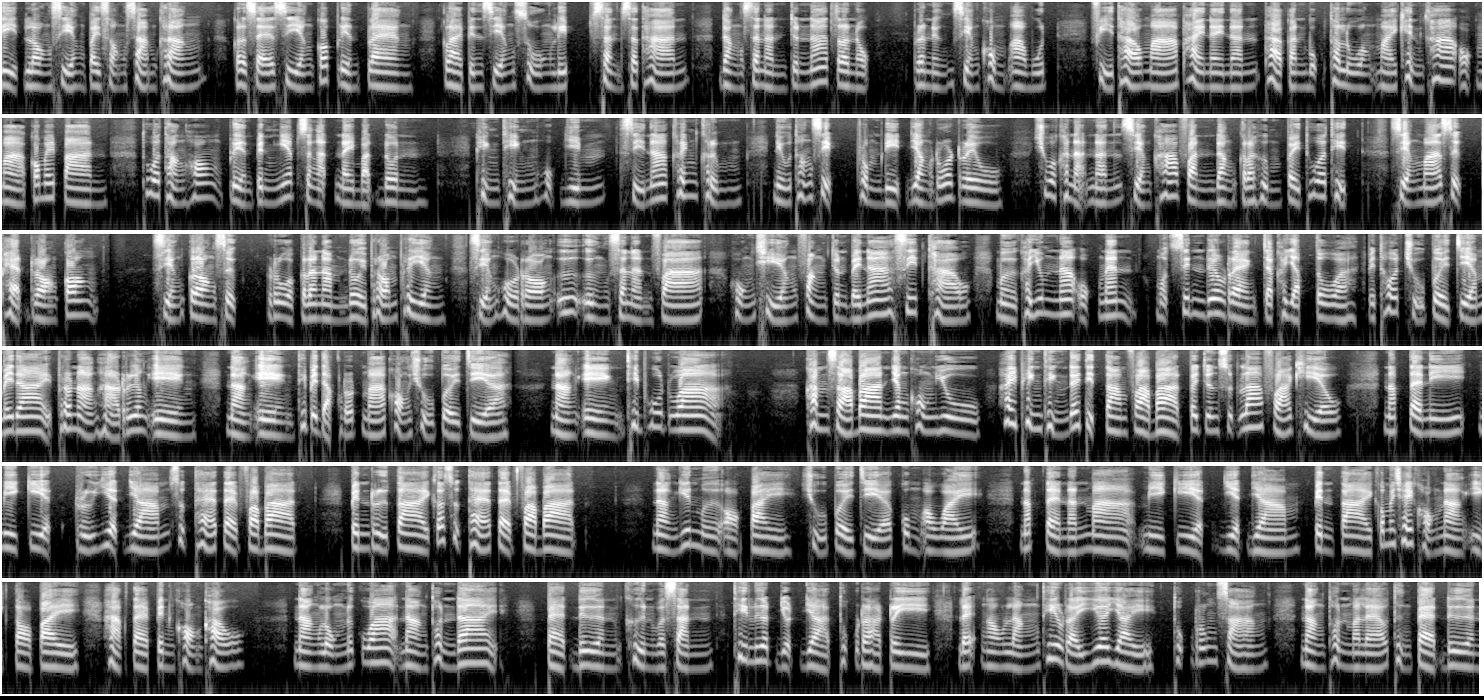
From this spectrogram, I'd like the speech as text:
ดีดลองเสียงไปสองสามครั้ง กระแสเสียงก็เปลี่ยนแปลง กลายเป็นเสียงสูงลิบสั่นสะท้าน ดังสนั่นจนหน้าตระหนก ประหนึ่งเสียงข่มอาวุธ ฝีเท้าม้าภายในนั้นพากันบุกทะลวงหมายเข็นฆ่าออกมาก็ไม่ปาน ทั่วทั้งห้องเปลี่ยนเป็นเงียบสงัดในบัดดลพิงถิง หุบยิ้ม สีหน้าเคร่งขรึม นิ้วทั้งสิบพรมดีดอย่างรวดเร็ว ชั่วขณะนั้นเสียงฆ่าฟันดังกระหึ่มไปทั่วทิศ เสียงม้าศึกแผดร้องก้อง เสียงกลองศึก รัวกระนำโดยพร้อมเพรียง เสียงโห่ร้องอื้ออึงสนั่นฟ้า หงเฉียงฟังจนใบหน้าซีดขาว มือขยุ่มหน้าอกแน่น หมดสิ้นเรี่ยวแรงจะขยับตัว ไปโทษฉูเป่ยเจียไม่ได้ เพราะนางหาเรื่องเอง นางเองที่ไปดักรถม้าของฉูเป่ยเจีย นางเองที่พูดว่าคำสาบานยังคงอยู่ ให้พิงถิงได้ติดตามฝ่าบาทไปจนสุดล่าฟ้าเขียว นับแต่นี้มีเกียรติหรือเหยียดยามสุดแท้แต่ฝ่าบาท เป็นหรือตายก็สุดแท้แต่ฝ่าบาท นางยื่นมือออกไป ฉูเป่ยเจียกลุ่มเอาไว้ นับแต่นั้นมามีเกียรติเหยียดยาม เป็นตายก็ไม่ใช่ของนางอีกต่อไป หากแต่เป็นของเขา นางหลงนึกว่านางทนได้ แปดเดือนคืนวสันที่เลือดหยดหยาดทุกราตรี และเงาหลังที่ไร้เยื่อใยทุกรุ่งสางนางทนมาแล้วถึงแปดเดือน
